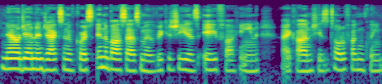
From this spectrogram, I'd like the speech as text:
Now, Janet Jackson, of course, in a boss ass move because she is a fucking icon. She's a total fucking queen.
